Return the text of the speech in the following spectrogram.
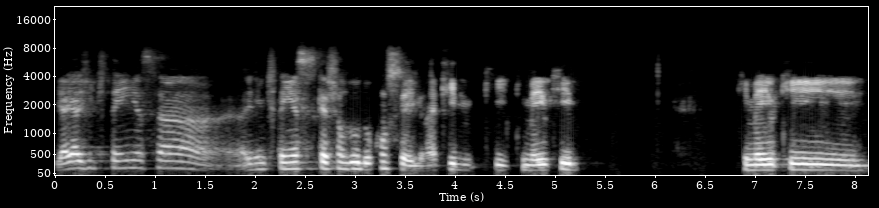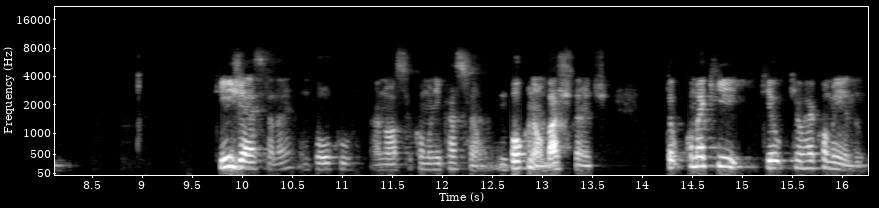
E aí a gente tem essa a gente tem essa questão do, do conselho, né? Que, que, que meio que que meio que que ingesta, né, um pouco a nossa comunicação. Um pouco não, bastante. Então, como é que, que, eu, que eu recomendo?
